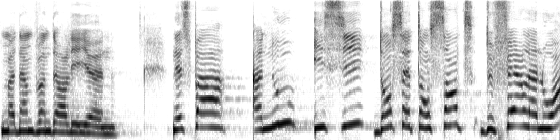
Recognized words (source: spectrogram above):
Madame von der Leyen. N'est-ce pas à nous, ici, dans cette enceinte, de faire la loi?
